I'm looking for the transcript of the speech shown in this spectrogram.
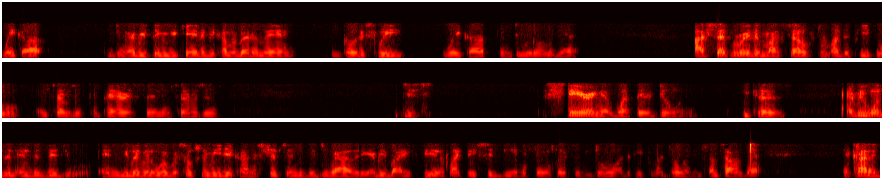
wake up, do everything you can to become a better man, go to sleep, wake up, and do it all again. I separated myself from other people in terms of comparison, in terms of just staring at what they're doing because everyone's an individual and we live in a world where social media kind of strips individuality. Everybody feels like they should be in the same place that we doing what other people are doing and sometimes that it kind of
